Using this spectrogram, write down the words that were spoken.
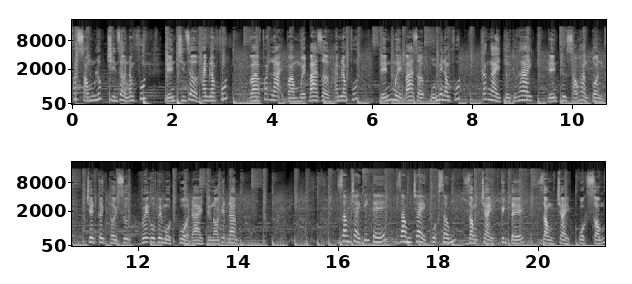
phát sóng lúc 9 giờ 5 phút đến 9 giờ 25 phút và phát lại vào 13 giờ 25 phút đến 13 giờ 45 phút các ngày từ thứ hai đến thứ sáu hàng tuần trên kênh thời sự VOV1 của Đài Tiếng nói Việt Nam. Dòng chảy kinh tế, dòng chảy cuộc sống. Dòng chảy kinh tế, dòng chảy cuộc sống.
